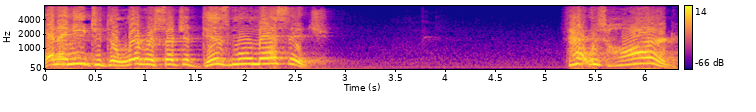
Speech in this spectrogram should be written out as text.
and I need to deliver such a dismal message. That was hard.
